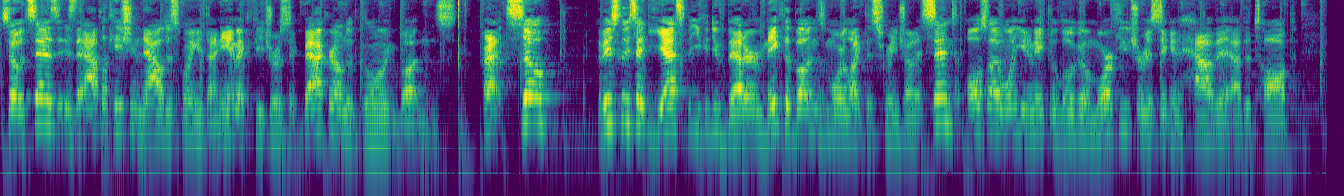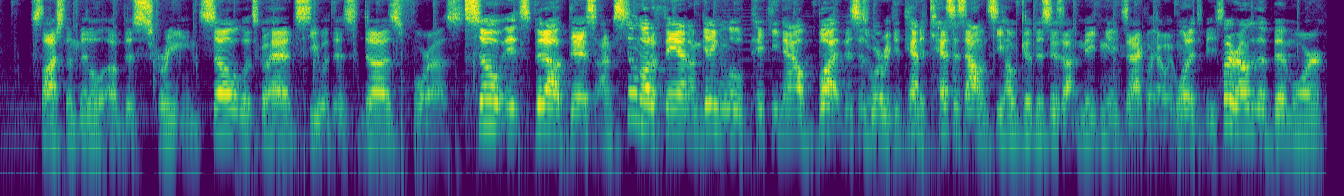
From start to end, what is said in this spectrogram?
So it says, is the application now displaying a dynamic futuristic background with glowing buttons. All right, so I basically said yes, but you could do better. Make the buttons more like the screenshot I sent. Also, I want you to make the logo more futuristic and have it at the top slash the middle of the screen. So let's go ahead and see what this does for us. So it spit out this. I'm still not a fan. I'm getting a little picky now, but this is where we can kind of test this out and see how good this is at making it exactly how we want it to be. Play around with it a bit more.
